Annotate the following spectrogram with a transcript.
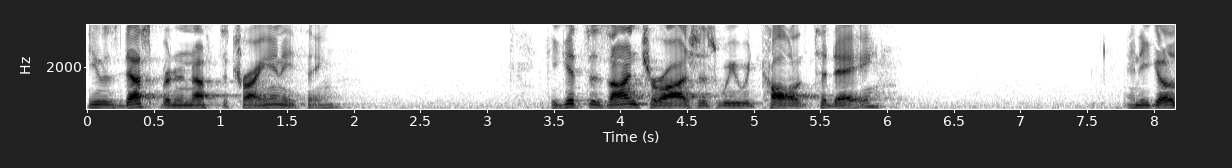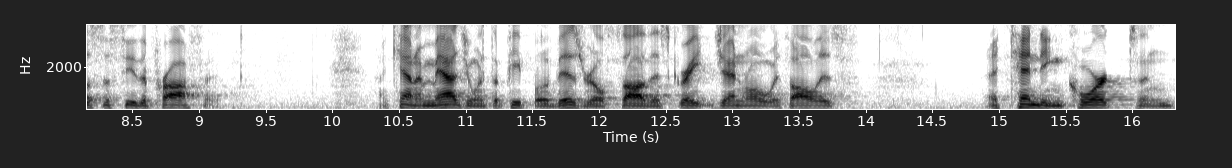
He was desperate enough to try anything. He gets his entourage, as we would call it today, and he goes to see the prophet. I can't imagine what the people of Israel saw this great general with all his attending court and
